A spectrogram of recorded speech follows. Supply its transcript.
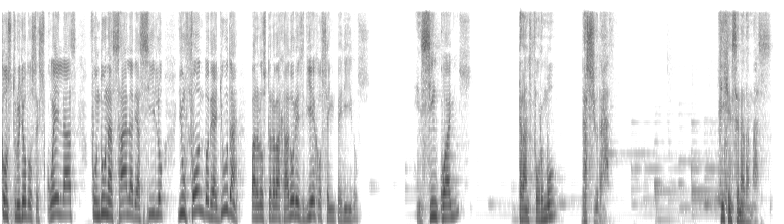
construyó dos escuelas, fundó una sala de asilo y un fondo de ayuda para los trabajadores viejos e impedidos. En cinco años transformó la ciudad. Fíjense nada más,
